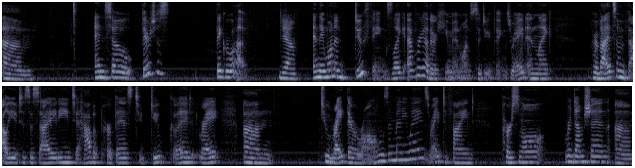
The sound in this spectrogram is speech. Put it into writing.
Um, and so they're just, they grew up Yeah. and they want to do things like every other human wants to do things, right? And like provide some value to society, to have a purpose, to do good, right? Um, to right their wrongs in many ways, right? To find personal redemption. Um,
